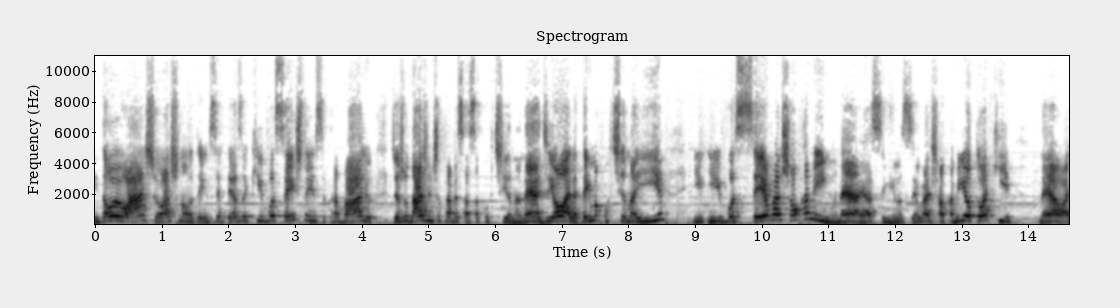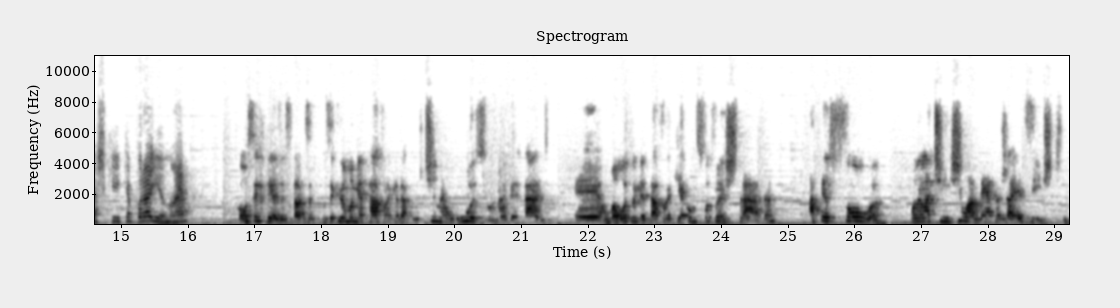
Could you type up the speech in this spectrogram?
Então eu acho, eu acho não, eu tenho certeza que vocês têm esse trabalho de ajudar a gente a atravessar essa cortina, né? De olha, tem uma cortina aí e, e você vai achar o caminho, né? É assim, você vai achar o caminho, eu tô aqui né? Eu acho que, que é por aí, não é? Com certeza. Tá, você criou uma metáfora que é da cortina, é o uso, na verdade. É uma outra metáfora que é como se fosse uma estrada. A pessoa, quando ela atingiu a meta, já existe.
